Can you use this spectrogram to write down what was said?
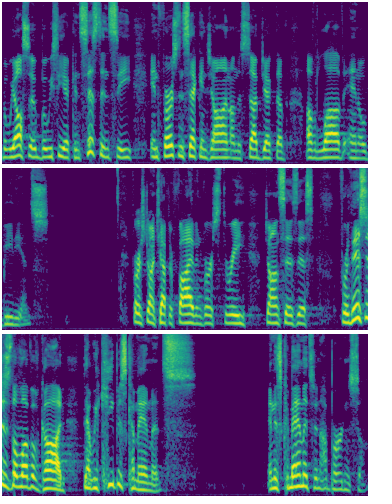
but we also but we see a consistency in First and Second John on the subject of, of love and obedience. First John chapter five and verse three, John says this: "For this is the love of God that we keep His commandments, and His commandments are not burdensome."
